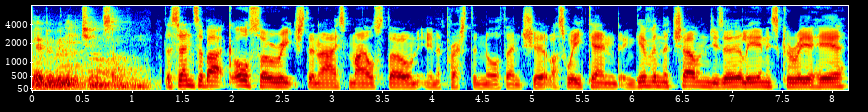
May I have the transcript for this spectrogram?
maybe we need to change something. The centre back also reached a nice milestone in a Preston North End shirt last weekend, and given the challenges early in his career here,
